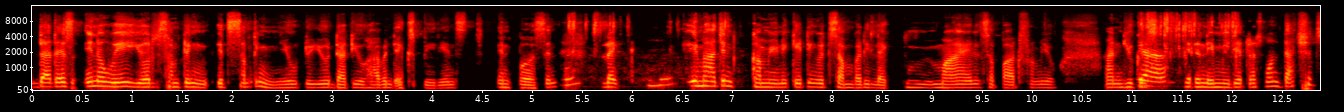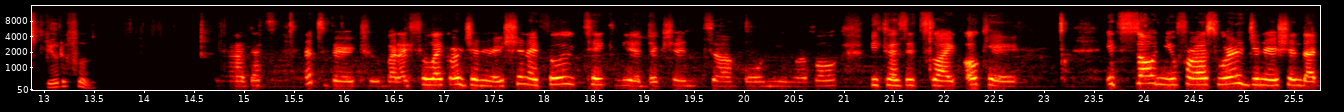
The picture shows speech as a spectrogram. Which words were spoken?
that is in a way you're something it's something new to you that you haven't experienced in person. Like mhm. imagine communicating with somebody like miles apart from you, and you can Yeah. get an immediate response. That shit's beautiful. Yeah, that's that's very true. But I feel like our generation, I feel like take the addiction to a whole new level because it's like okay, it's so new for us. We're a generation that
